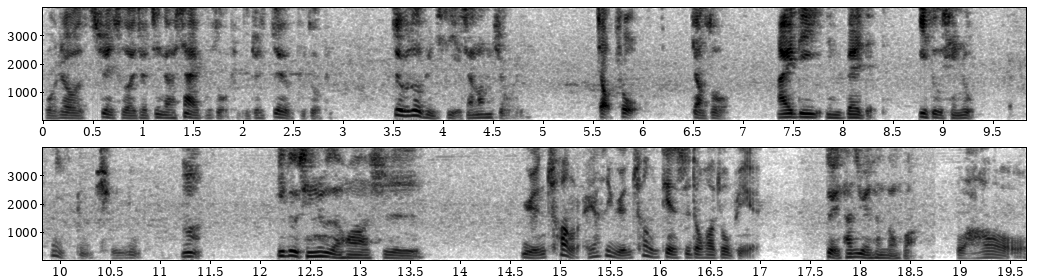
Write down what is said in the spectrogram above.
我就迅速的就进到下一部作品，就是最后一部作品。这部作品其实也相当久了，叫做叫做 ID Invaded 异度侵入。异度侵入，嗯，异度侵入的话是原创，哎，它是原创电视动画作品，哎。对，它是原创动画。哇哦，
